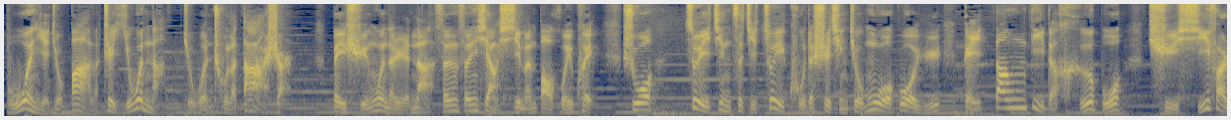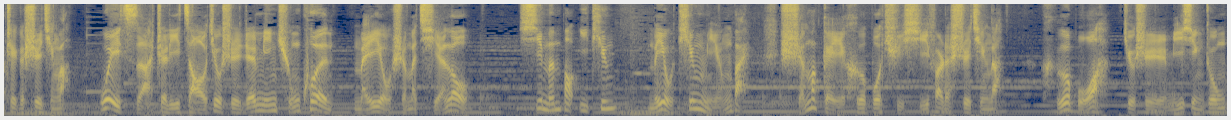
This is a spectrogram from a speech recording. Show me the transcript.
不问也就罢了，这一问呢，就问出了大事儿。被询问的人呐，纷纷向西门豹回馈说，最近自己最苦的事情就莫过于给当地的河伯娶媳妇儿这个事情了。为此啊，这里早就是人民穷困，没有什么钱喽。西门豹一听，没有听明白，什么给河伯娶媳妇儿的事情呢？河伯啊，就是迷信中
